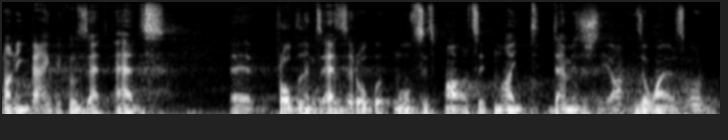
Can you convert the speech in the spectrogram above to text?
running back because that adds uh, problems as the robot moves its parts. It might damage the, uh, the wires or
